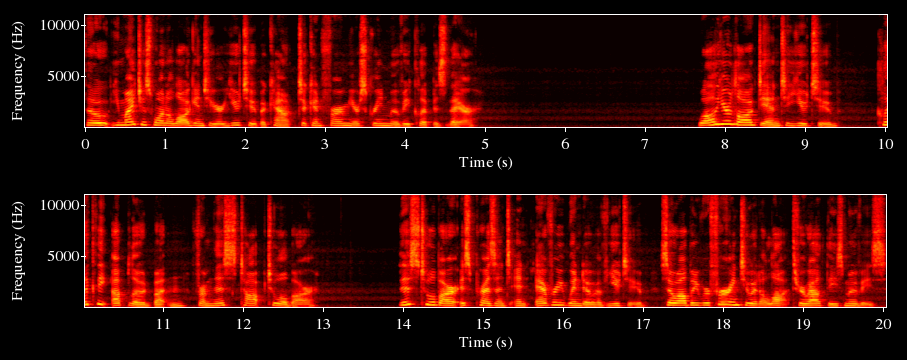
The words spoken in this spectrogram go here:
Though you might just want to log into your YouTube account to confirm your Screen Movie clip is there. While you're logged in to YouTube, click the Upload button from this top toolbar. This toolbar is present in every window of YouTube, so I'll be referring to it a lot throughout these movies.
